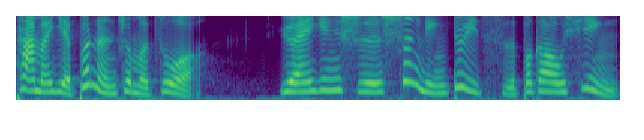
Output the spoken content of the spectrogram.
他们也不能这么做，原因是圣灵对此不高兴。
